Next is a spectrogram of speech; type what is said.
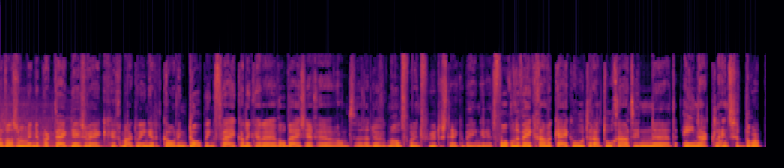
Dat was hem in de praktijk deze week, gemaakt door Ingrid Koning. Dopingvrij kan ik er wel bij zeggen, want daar durf ik mijn hand voor in het vuur te steken bij Ingrid. Volgende week gaan we kijken hoe het eraan toe gaat in het één na kleinste dorp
